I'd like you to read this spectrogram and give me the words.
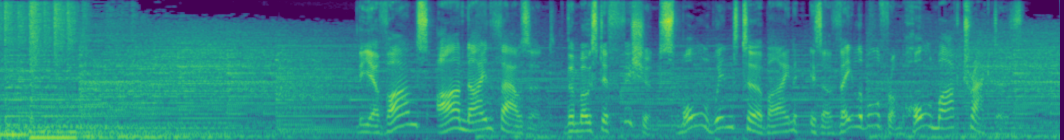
The Evance R9000, the most efficient small wind turbine, is available from Hallmark Tractors.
